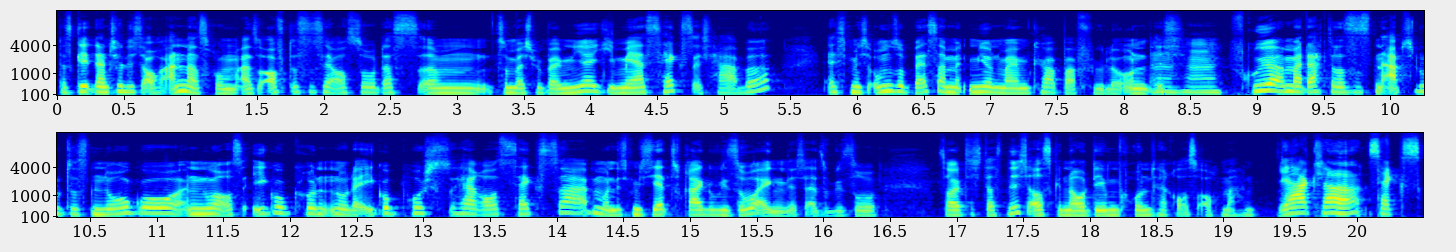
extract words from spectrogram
Das geht natürlich auch andersrum. Also oft ist es ja auch so, dass ähm, zum Beispiel bei mir, je mehr Sex ich habe, ich mich umso besser mit mir und meinem Körper fühle. Und ich Mhm. früher immer dachte, das ist ein absolutes No-Go, nur aus Ego-Gründen oder Ego-Push heraus Sex zu haben. Und ich mich jetzt frage, wieso eigentlich? Also wieso sollte ich das nicht aus genau dem Grund heraus auch machen? Ja, klar, Sex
